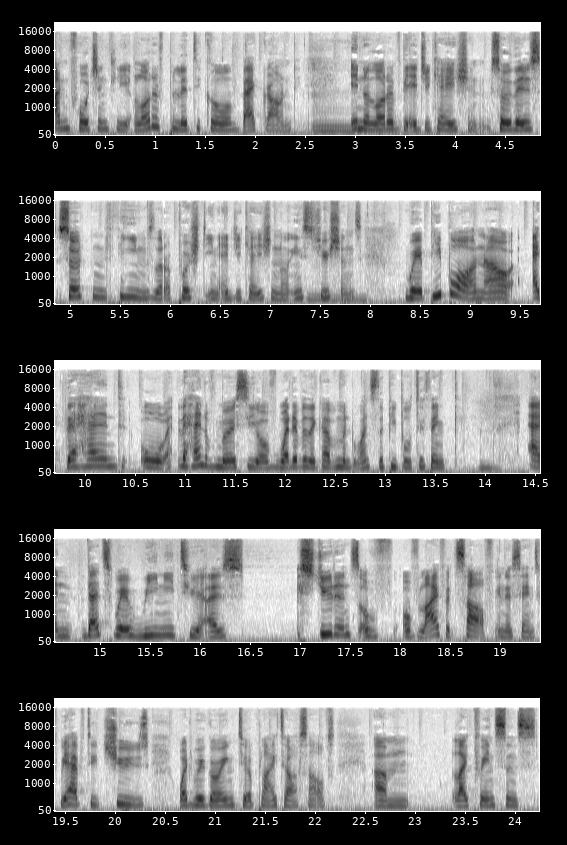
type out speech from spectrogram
unfortunately, a lot of political background Mm. in a lot of the education. So there's certain themes that are pushed in educational institutions Mm. Where people are now at the hand or the hand of mercy of whatever the government wants the people to think. Mm. And that's where we need to, as students of, of life itself, in a sense, we have to choose what we're going to apply to ourselves. Um, like, for instance,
